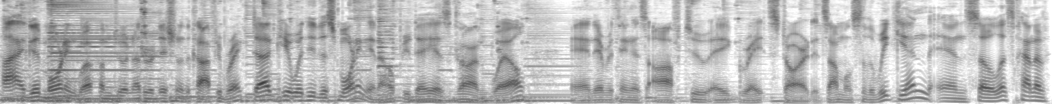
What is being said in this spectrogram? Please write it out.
Hi, good morning. Welcome to another edition of the Coffee Break. Doug here with you this morning, and I hope your day has gone well and everything is off to a great start. It's almost to the weekend, and so let's kind of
